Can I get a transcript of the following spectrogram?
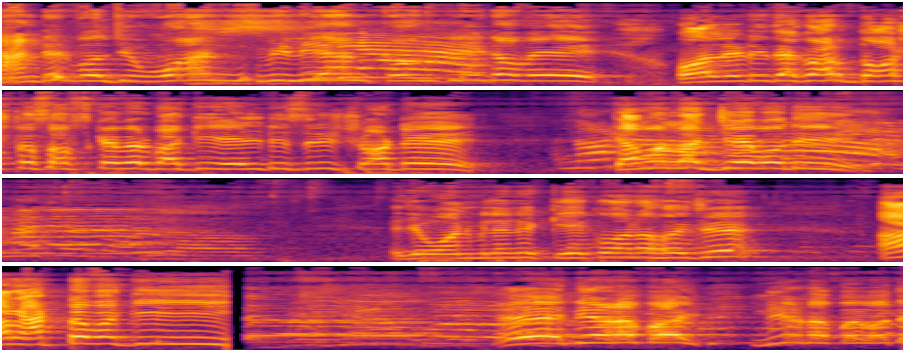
হান্ড্রেড বলছি ওয়ান মিলিয়ন কমপ্লিট হবে। অলরেডি দেখো আর দশটা সাবস্ক্রাইবার বাকি এলডি সিরিজ শর্টে কেমন লাগছে বৌদি? এই যে ওয়ান মিলিয়নের কেকও আনা হয়েছে। আর আটটা বাকি। এ নিরানব্বই নিরানব্বই বোধ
